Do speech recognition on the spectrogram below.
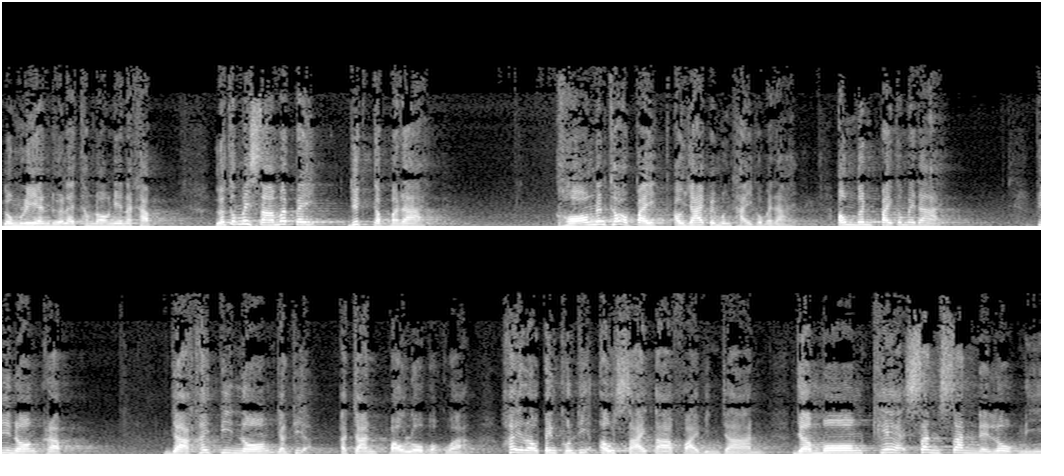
โรงเรียนหรืออะไรทำนองนี้นะครับ แล้วก็ไม่สามารถไปยึดกลับมาได้ ของนั้นเขาเอาไปเอาย้ายไปเมืองไทยก็ไม่ได้ เอาเงินไปก็ไม่ได้ พี่น้องครับ อยากให้พี่น้องอย่างที่ อาจารย์เปาโลบอกว่า ให้เราเป็นคนที่เอาสายตาฝ่ายวิญญาณ อย่ามองแค่สั้นๆในโลกนี้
